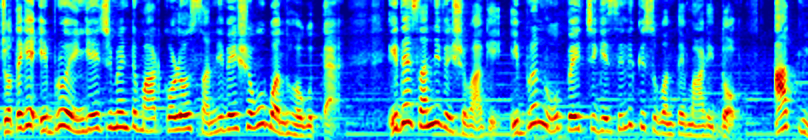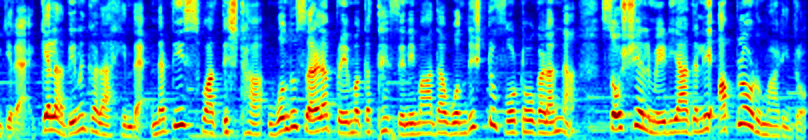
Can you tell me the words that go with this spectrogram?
ಜೊತೆಗೆ ಇಬ್ರು ಎಂಗೇಜ್ಮೆಂಟ್ ಮಾಡ್ಕೊಳ್ಳೋ ಸನ್ನಿವೇಶವೂ ಬಂದು ಹೋಗುತ್ತೆ. ಇದೇ ಸನ್ನಿವೇಶವಾಗಿ ಇಬ್ಬರನ್ನು ಪೇಚಿಗೆ ಸಿಲುಕಿಸುವಂತೆ ಮಾಡಿದ್ದು. ಆತ್ಮೀಯರೇ, ಕೆಲ ದಿನಗಳ ಹಿಂದೆ ನಟಿ ಸ್ವಾತಿಷ್ಠ ಒಂದು ಸರಳ ಪ್ರೇಮಕಥೆ ಸಿನಿಮಾದ ಒಂದಿಷ್ಟು ಫೋಟೋಗಳನ್ನ ಸೋಷಿಯಲ್ ಮೀಡಿಯಾದಲ್ಲಿ ಅಪ್ಲೋಡ್ ಮಾಡಿದ್ರು.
